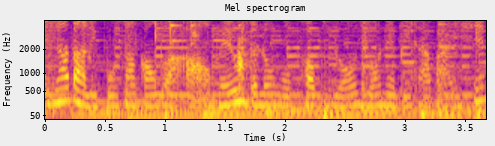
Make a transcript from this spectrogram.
အရသာလေးပိုစားကောင်းသွားအောင်ဘဲဥတစ်လုံးကိုဖောက်ပြီးတော့ရောနေပေးထားပါရဲ့ရှင်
